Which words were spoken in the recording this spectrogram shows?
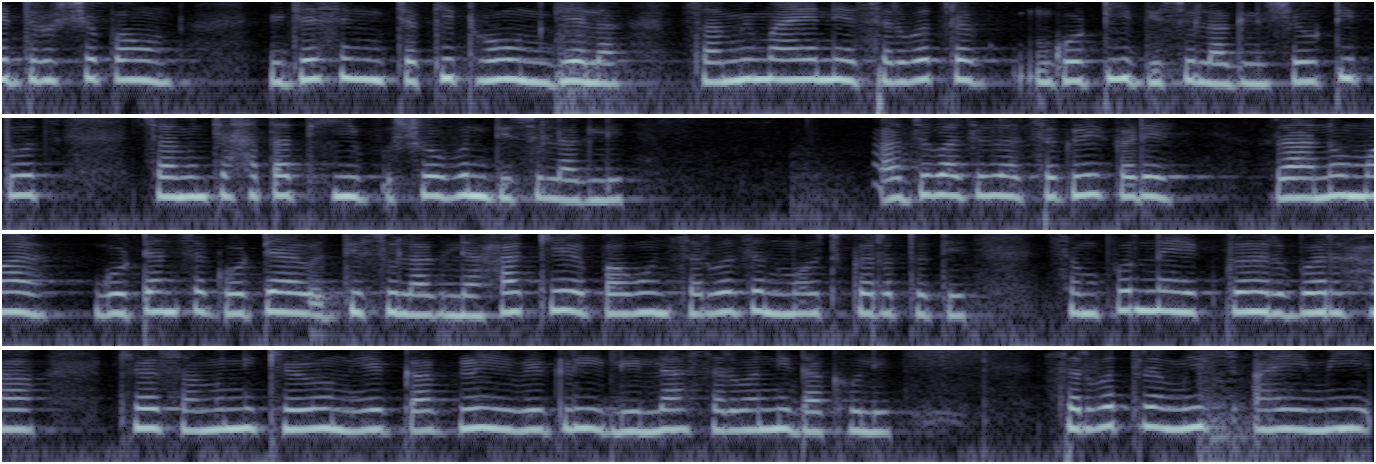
हे दृश्य पाहून विजयसिंग चकित होऊन गेला. स्वामी मायेने सर्वत्र गोटी दिसू लागली. शेवटी तोच स्वामींच्या हातात ही शोभून दिसू लागली. आजूबाजूला सगळीकडे रानोमाळ गोट्यांच्या गोट्या दिसू लागल्या. हा खेळ पाहून सर्वजण मौज करत होते. संपूर्ण एक प्रहरभर हा खेळ स्वामींनी खेळून एक आगळी वेगळी लीला सर्वांनी दाखवली. सर्वत्र मीच आहे मी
